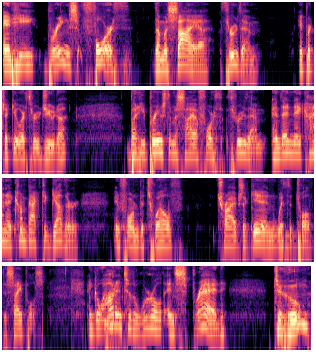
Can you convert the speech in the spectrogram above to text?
and he brings forth the Messiah through them, in particular through Judah. But he brings the Messiah forth through them, and then they kind of come back together and form the 12 tribes again with the 12 disciples and go out into the world and spread to whom?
